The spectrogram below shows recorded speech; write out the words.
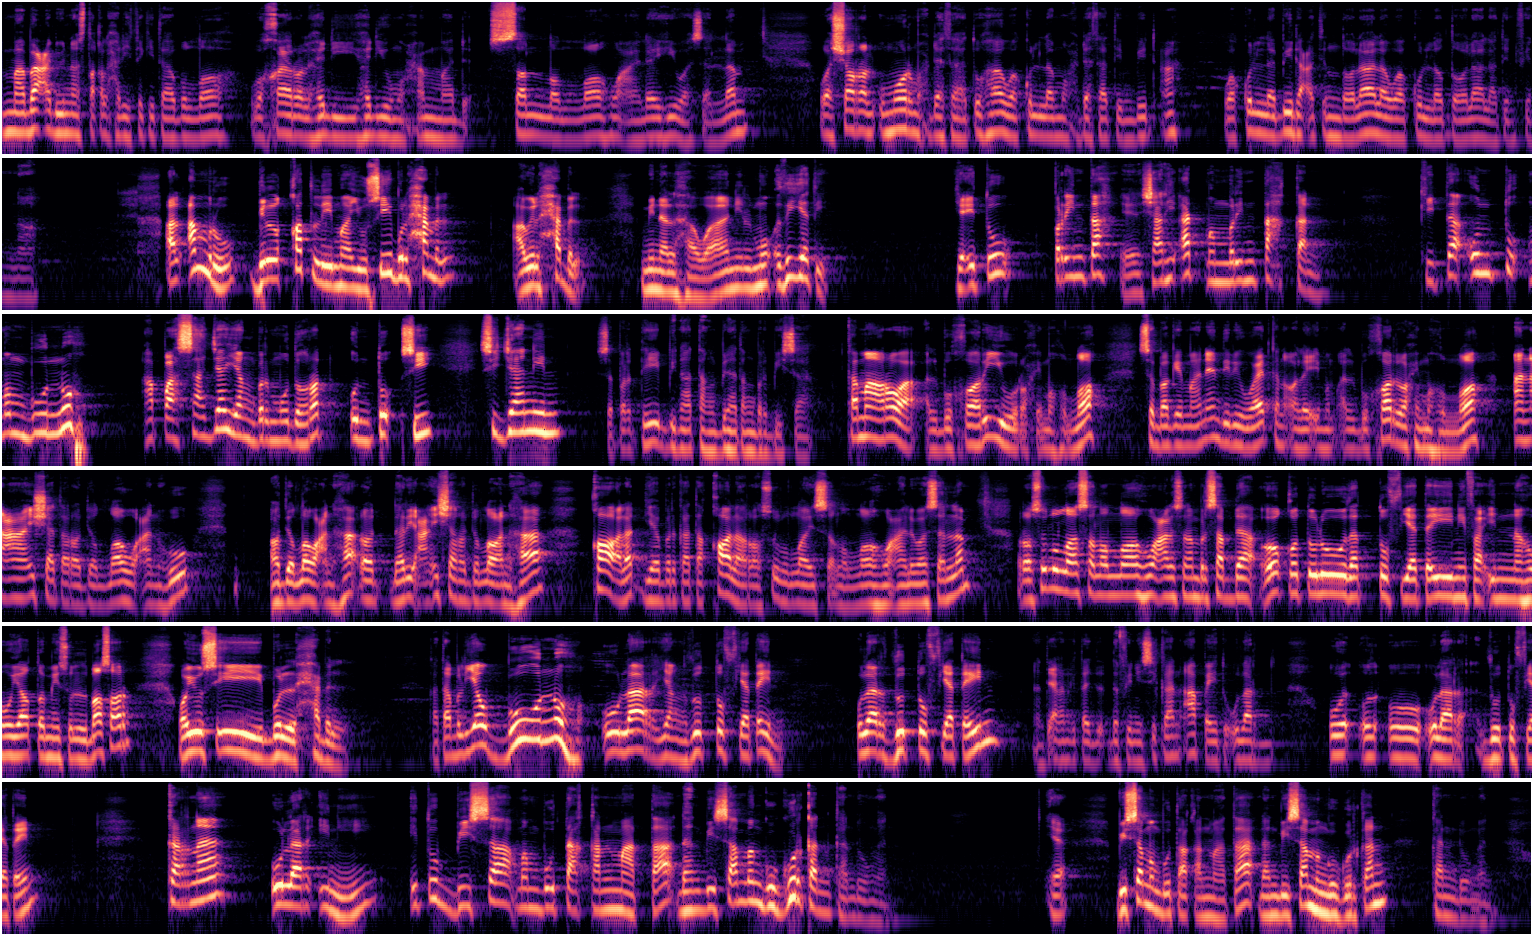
أما بعد إن أصدق الحديث كتاب الله وخير الهدي هدي محمد صلى الله عليه وسلم وشر الأمور محدثاتها وكل محدثة بدعة وكل بدعة ضلالة وكل ضلالة في النار الأمر بالقتل ما يصيب الحمل أو الحبل من الهوان المؤذية yaitu perintah ya, syariat memerintahkan kita untuk membunuh apa saja yang bermudarat untuk si si janin seperti binatang-binatang berbisa. Kama Al-Bukhari rahimahullah sebagaimana yang diriwayatkan oleh Imam Al-Bukhari rahimahullah an Aisyah radhiyallahu anhu radhiyallahu anha dari Aisyah radhiyallahu anha qalat dia berkata qala Rasulullah sallallahu alaihi wasallam Rasulullah sallallahu alaihi wasallam bersabda, "Uqtulu dzat tufyataini fa innahu yatmisul basar wa yusibul habl." Kata beliau, bunuh ular yang dzutufyatain. Ular dzutufyatain nanti akan kita definisikan apa itu ular u, u, u, ular dzutufyatain. Karena ular ini itu bisa membutakan mata dan bisa menggugurkan kandungan ya bisa membutakan mata dan bisa menggugurkan kandungan.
